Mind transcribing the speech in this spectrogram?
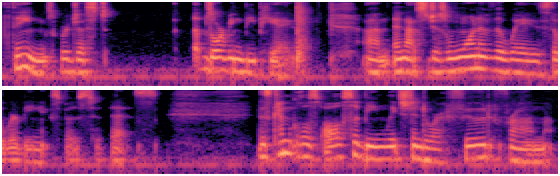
things, we're just absorbing BPA. Um, and that's just one of the ways that we're being exposed to this. This chemical is also being leached into our food from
